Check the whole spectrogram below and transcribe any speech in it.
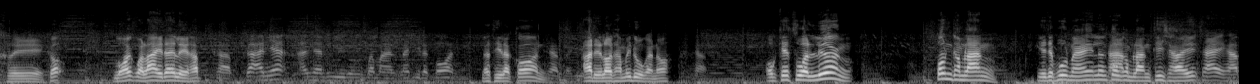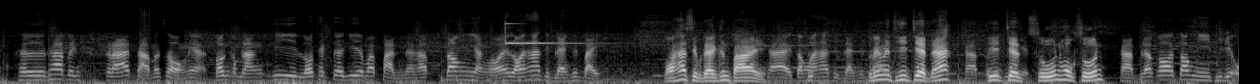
เคก็ร้อยกว่าไร่ได้เลยครับครับก็อันเนี้ยอันนาทีหนึงประมาณนาทีละก้อนนาทีละก้อนครับนาทีอะเดี๋ยวเราทำให้ดูกันเนาะครับ โอเคส่วนเรื่องต้นกำลังอยากจะพูดไหมเรื่องต้นกำลังที่ใช้ใช่ครับคือถ้าเป็น CLAAS สามสองเนี่ยต้นกำลังที่รถแทรกเตอร์ที่จะมาปั่นนะครับต้องอย่างน้อย150แรงขึ้นไป150แรงขึ้นไปใช่ต้อง150แรงขึ้นไปตัวนี้เป็น T7 นะครับ T7 060 ครับแล้วก็ต้องมี PDO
